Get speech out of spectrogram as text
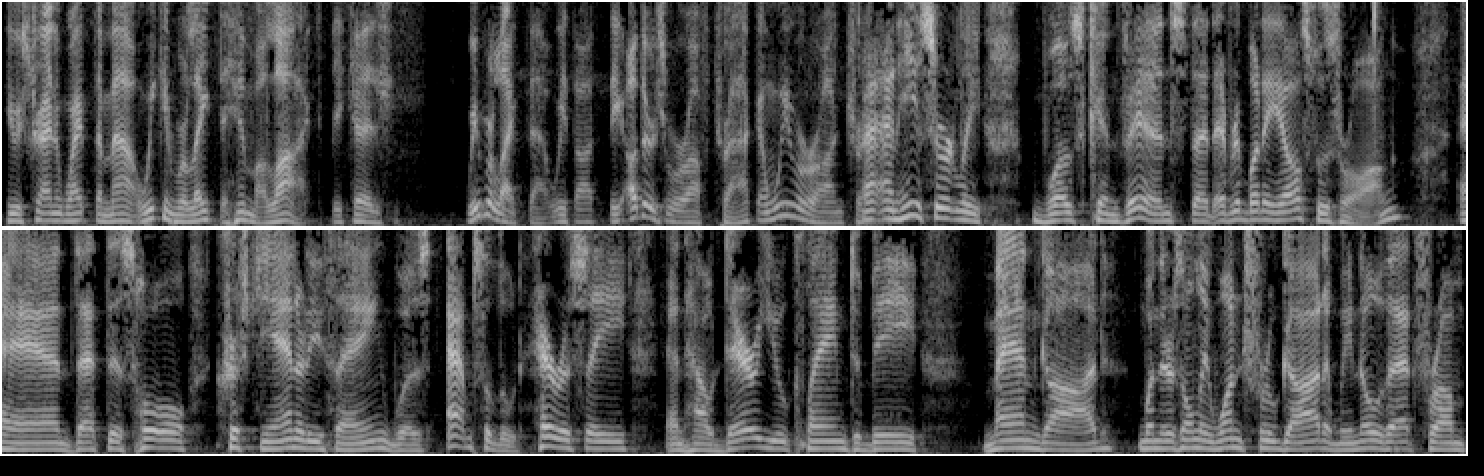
He was trying to wipe them out. We can relate to him a lot because we were like that. We thought the others were off track and we were on track. And he certainly was convinced that everybody else was wrong and that this whole Christianity thing was absolute heresy and how dare you claim to be man God when there's only one true God and we know that from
